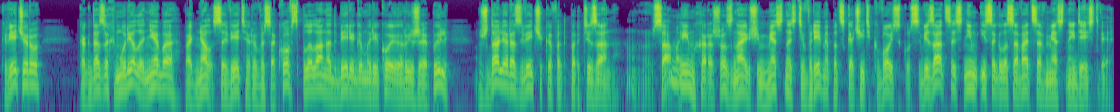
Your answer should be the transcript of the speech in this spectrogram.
К вечеру, когда захмурело небо, поднялся ветер и высоко всплыла над берегом и рекой рыжая пыль, ждали разведчиков от партизан. Самое им хорошо знающим местность время подскочить к войску, связаться с ним и согласовать совместные действия.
